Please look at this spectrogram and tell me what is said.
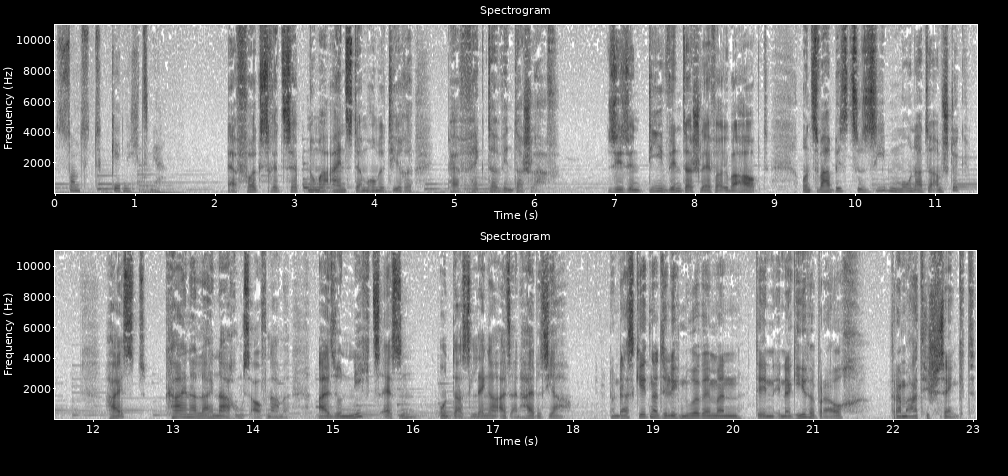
sonst geht nichts mehr. Erfolgsrezept Nummer 1 der Murmeltiere: perfekter Winterschlaf. Sie sind die Winterschläfer überhaupt. Und zwar bis zu sieben Monate am Stück. Heißt keinerlei Nahrungsaufnahme, also nichts essen und das länger als ein halbes Jahr. Und das geht natürlich nur, wenn man den Energieverbrauch dramatisch senkt.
